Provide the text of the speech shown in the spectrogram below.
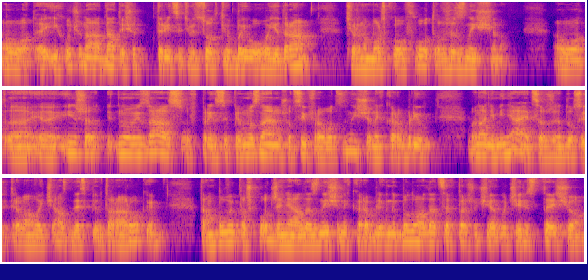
От. Е, І хочу нагадати, що 30% бойового ядра Чорноморського флоту вже знищено. От. е, е, Інше, ну і зараз, в принципі, ми знаємо, що цифра от знищених кораблів вона не міняється вже досить тривалий час, десь півтора роки. Там були пошкодження, але знищених кораблів не було. Але це в першу чергу через те, що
